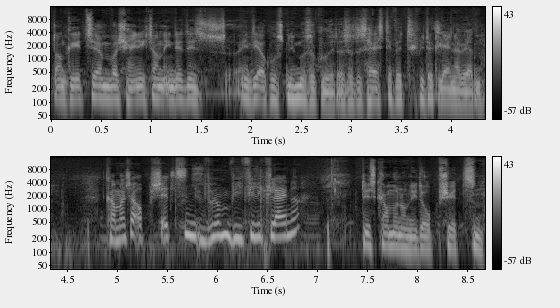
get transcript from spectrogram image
dann geht es ja wahrscheinlich dann Ende, des, Ende August nicht mehr so gut. Also das heißt, er wird wieder kleiner werden. Kann man schon abschätzen, wie viel kleiner? Das kann man noch nicht abschätzen.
